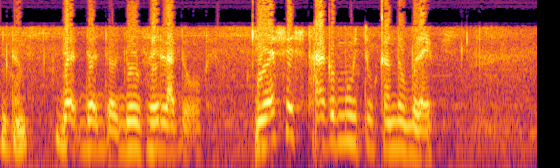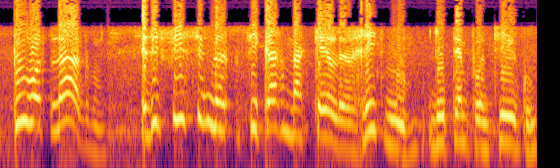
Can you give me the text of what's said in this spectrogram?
dos zeladores. E essa estraga muito o candomblé. Por outro lado, é difícil ficar naquele ritmo do tempo antigo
